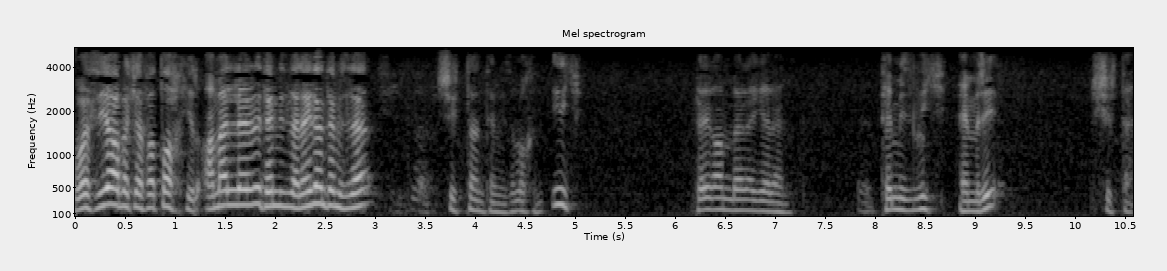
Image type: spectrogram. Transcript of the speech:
"Ve siyabeke fetahhir." Amellerini temizle. Neyden temizle? Şirkten temizle. Bakın ilk peygambere gelen e, temizlik emri şirkten.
